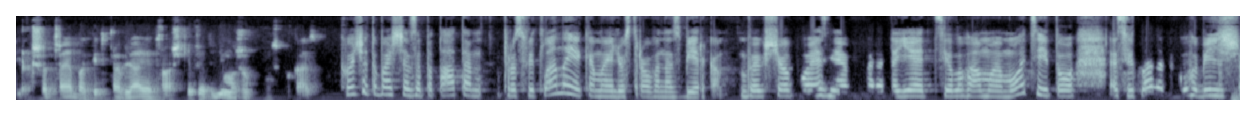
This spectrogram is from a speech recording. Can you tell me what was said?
якщо треба, підправляю трошки, вже тоді можу показувати. Хочу тебе ще запитати про світлини, якими ілюстрована збірка. Бо якщо поезія передає цілу гаму емоцій, то світлини такого більш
